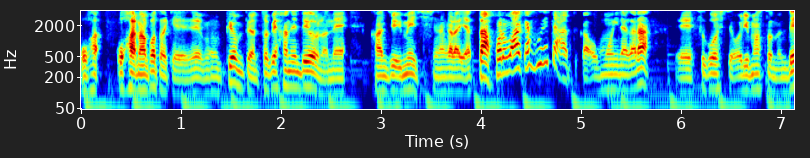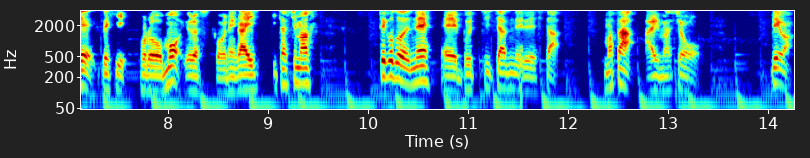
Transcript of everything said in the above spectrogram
おは、お花畑でね、もうぴょんぴょん飛び跳ねるようなね、感じをイメージしながら、やったフォロワーが増えたとか思いながら、えー、過ごしておりますので、ぜひフォローもよろしくお願いいたします。ってことでね、えー、ぶっちチャンネルでした。また会いましょう。では。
